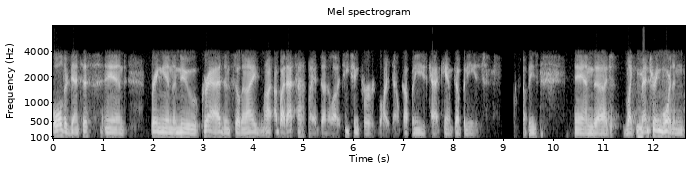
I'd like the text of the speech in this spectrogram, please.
older dentists and bring in a new grad. And so then I, I by that time, I had done a lot of teaching for a lot of dental companies, CAD CAM companies, companies, and uh, just like mentoring more than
